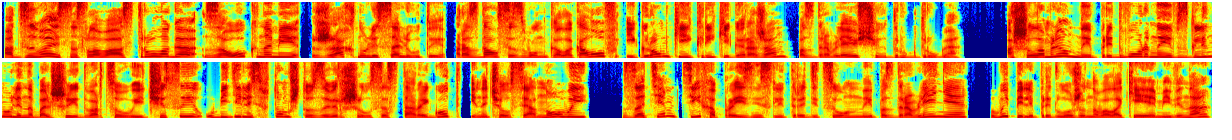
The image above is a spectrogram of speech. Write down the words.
Отзываясь на слова астролога, за окнами жахнули салюты, раздался звон колоколов и громкие крики горожан, поздравляющих друг друга. Ошеломленные придворные взглянули на большие дворцовые часы, убедились в том, что завершился старый год и начался новый, Затем тихо произнесли традиционные поздравления, выпили предложенного лакеями вина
